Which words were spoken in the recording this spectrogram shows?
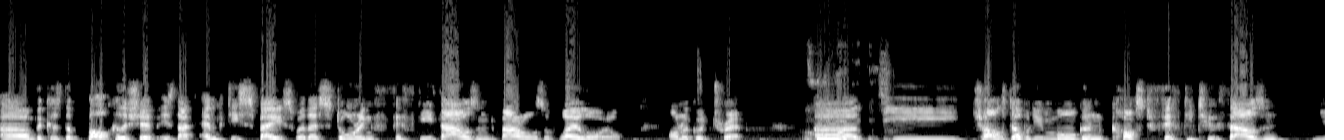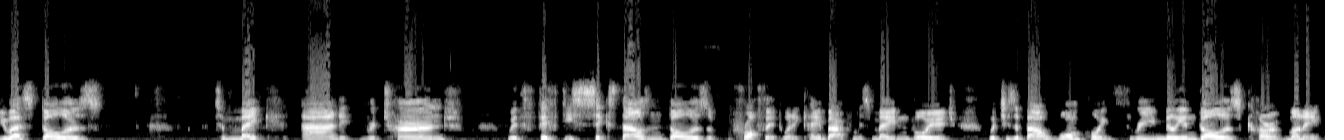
um, because the bulk of the ship is that empty space where they're storing 50,000 barrels of whale oil on a good trip. Oh Uh, the Charles W. Morgan cost 52,000 US dollars to make, and it returned with $56,000 of profit when it came back from its maiden voyage, which is about $1.3 million current money.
